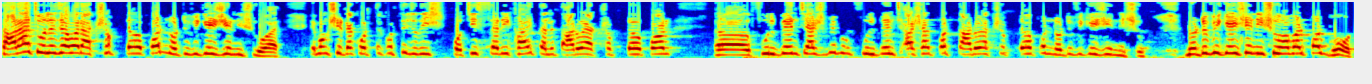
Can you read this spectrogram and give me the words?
তারা চলে যাওয়ার এক সপ্তাহ পর নোটিফিকেশন ইস্যু হয়। এবং সেটা করতে করতে যদি পঁচিশ তারিখ হয়, তাহলে তারও এক সপ্তাহ পর ফুল বেঞ্চ আসবে এবং ফুল বেঞ্চ আসার পর তারও এক সপ্তাহ পর নোটিফিকেশন ইস্যু নোটিফিকেশন ইস্যু হওয়ার পর ভোট।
